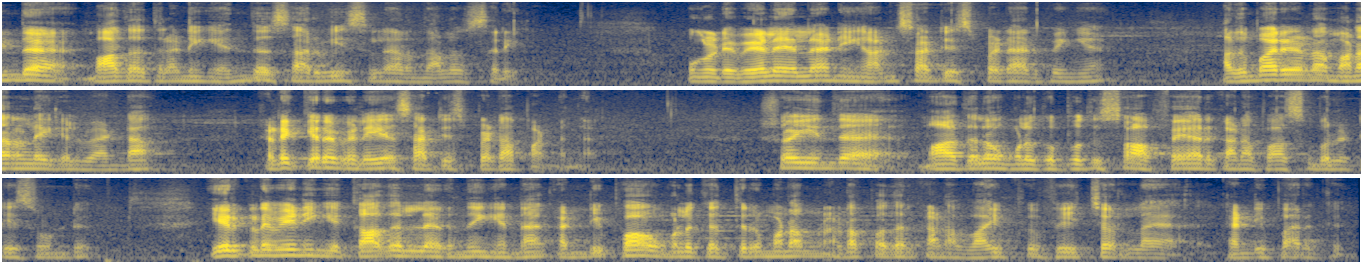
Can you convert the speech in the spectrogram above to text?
இந்த மாதத்தில் நீங்கள் எந்த சர்வீஸில் இருந்தாலும் சரி உங்களுடைய வேலையில் நீங்கள் அன்சாட்டிஸ்ஃபைடாக இருப்பீங்க. அது மாதிரியான மனநிலைகள் வேண்டாம். கிடைக்கிற வேலையை சாட்டிஸ்ஃபைடாக பண்ணுங்கள் ஸோ இந்த மாதத்தில் உங்களுக்கு புதுசாக அஃபேருக்கான பாசிபிலிட்டிஸ் உண்டு. ஏற்கனவே நீங்கள் காதலில் இருந்தீங்கன்னா கண்டிப்பாக உங்களுக்கு திருமணம் நடப்பதற்கான வாய்ப்பு ஃபியூச்சரில் கண்டிப்பாக இருக்குது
